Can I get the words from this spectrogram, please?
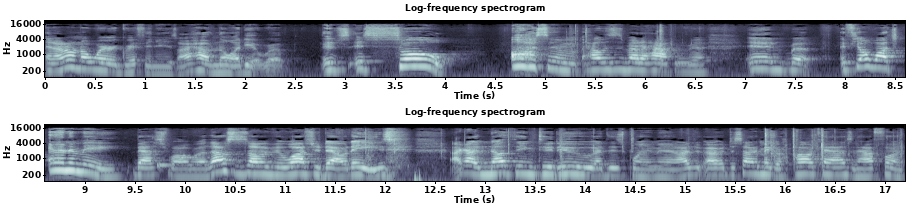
And I don't know where Griffin is. I have no idea, bro. It's it's so awesome how this is about to happen, bro. And bro, if y'all watch anime basketball, bro, that's the stuff I've been watching nowadays. I got nothing to do at this point, man. I, I decided to make a podcast and have fun.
